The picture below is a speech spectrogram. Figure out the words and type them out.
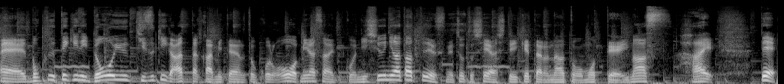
えー、僕的にどういう気づきがあったかみたいなところを皆さんにこう2週にわたってですね、ちょっとシェアしていけたらなと思っています。はい。で、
